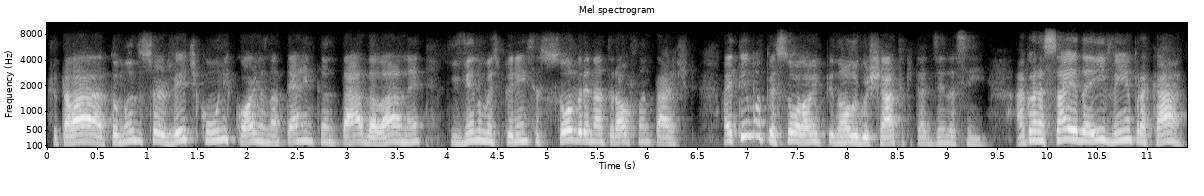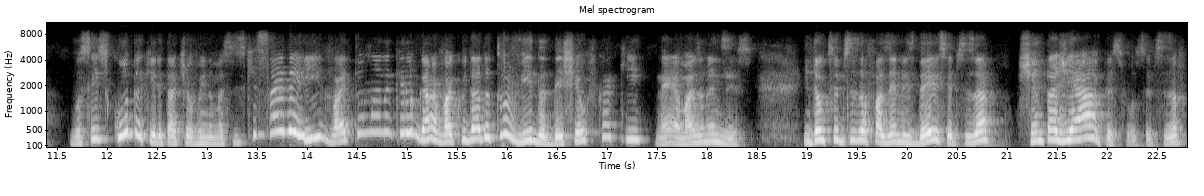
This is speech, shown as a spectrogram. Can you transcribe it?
Você está lá tomando sorvete com unicórnios na Terra Encantada lá, né? Vivendo uma experiência sobrenatural fantástica. Aí tem uma pessoa lá, um hipnólogo chato, que está dizendo assim: agora saia daí, venha para cá. Você escuta que ele está te ouvindo, mas diz que sai daí, vai tomar naquele lugar, vai cuidar da tua vida, deixa eu ficar aqui, né? É mais ou menos isso. Então o que você precisa fazer no SDAY, você precisa chantagear a pessoa. Você precisa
